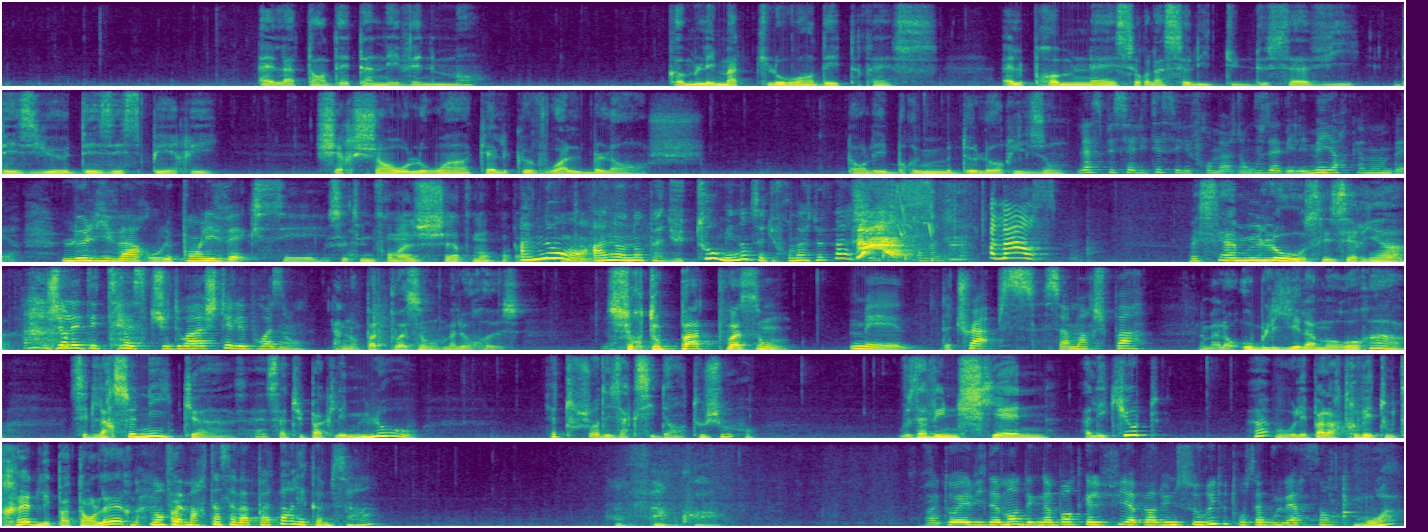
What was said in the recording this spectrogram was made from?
elle attendait un événement. Comme les matelots en détresse, elle promenait sur la solitude de sa vie des yeux désespérés, cherchant au loin quelques voiles blanches dans les brumes de l'horizon. La spécialité, c'est les fromages. Donc vous avez les meilleurs camemberts. Le Livaro, le pont l'évêque, c'est... C'est une fromage chèvre, non? Ah non, ah non, non, pas du tout. Mais non, c'est du fromage de vache. Mais c'est un mulot, c'est c'est rien. Je les déteste, je dois acheter les poisons. Ah non, pas de poison, malheureuse. Surtout pas de poison. Mais the traps, ça marche pas. Non, Mais alors, oubliez la morora. C'est de l'arsenic. hein. Ça, tue pas que les mulots. Il y a toujours des accidents, toujours. Vous avez une chienne, elle est cute. Hein, vous voulez pas la retrouver toute raide, les pattes en l'air? Mais enfin, Ah, Martin, ça va pas te parler comme ça. hein? Enfin, quoi? Enfin, toi, évidemment, dès que n'importe quelle fille a peur d'une souris, tu trouves ça bouleversant. Moi?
